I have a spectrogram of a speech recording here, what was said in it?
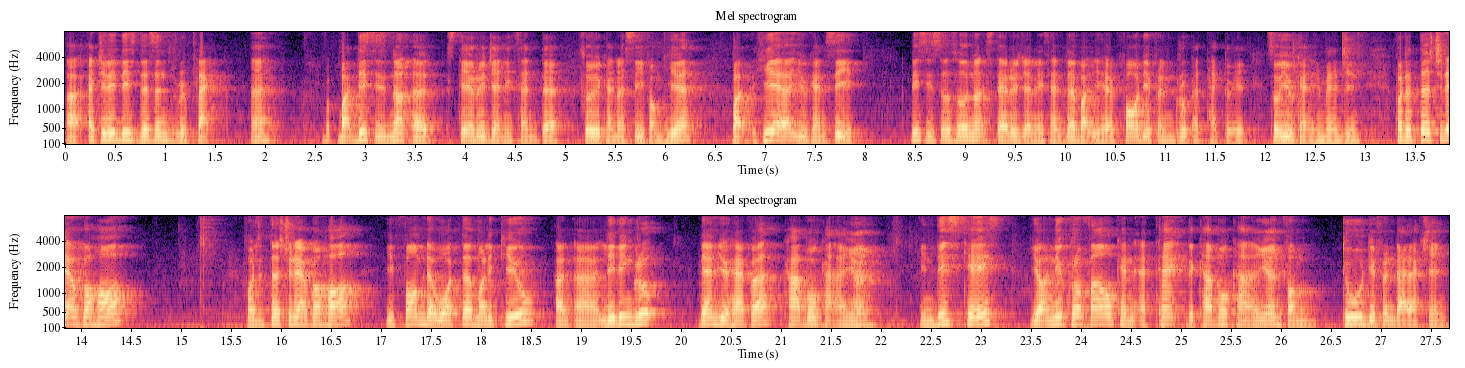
uh, actually this doesn't reflect, but, but, this is not a stereogenic center, so you cannot see from here. But here you can see, this is also not stereogenic center, but you have four different group attached to it, so you can imagine. For the tertiary alcohol, for the tertiary alcohol, you form the water molecule, a uh, uh, leaving group, then you have a carbocation. In this case, your nucleophile can attack the carbocation from two different directions,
